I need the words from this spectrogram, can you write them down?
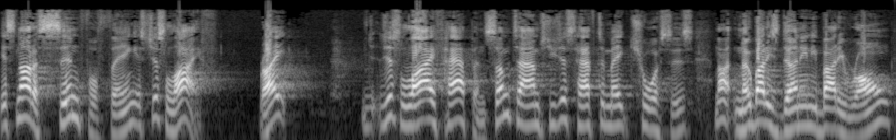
It's not a sinful thing. It's just life, right? Just life happens. Sometimes you just have to make choices. Not, nobody's done anybody wrong.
